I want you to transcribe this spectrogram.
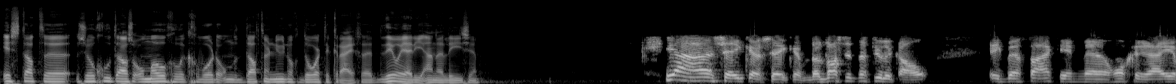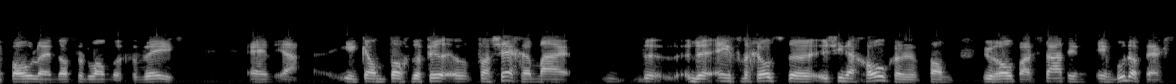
is dat zo goed als onmogelijk geworden om dat er nu nog door te krijgen. Deel jij die analyse? Ja, zeker, zeker. Dat was het natuurlijk al. Ik ben vaak in Hongarije, Polen en dat soort landen geweest. En ja, je kan toch er veel van zeggen, maar de, de, een van de grootste synagogen van Europa staat in, in Budapest.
